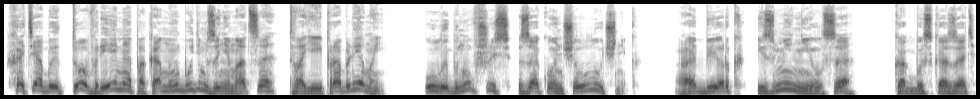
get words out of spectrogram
Хотя бы то время, пока мы будем заниматься твоей проблемой». Улыбнувшись, закончил лучник. А Берг изменился, как бы сказать,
